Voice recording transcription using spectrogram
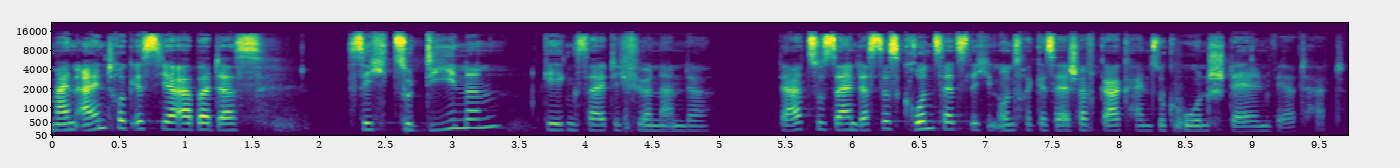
Mein Eindruck ist ja aber, dass sich zu dienen, gegenseitig füreinander da zu sein, dass das grundsätzlich in unserer Gesellschaft gar keinen so hohen Stellenwert hat.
